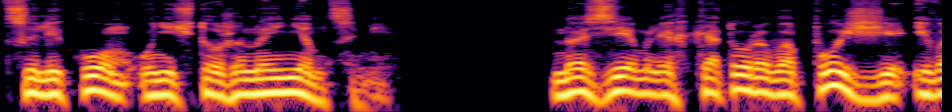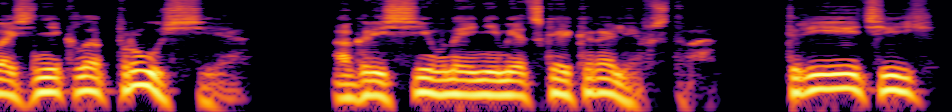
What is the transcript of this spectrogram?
целиком уничтоженное немцами, на землях которого позже и возникла Пруссия, агрессивное немецкое королевство. Третий,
